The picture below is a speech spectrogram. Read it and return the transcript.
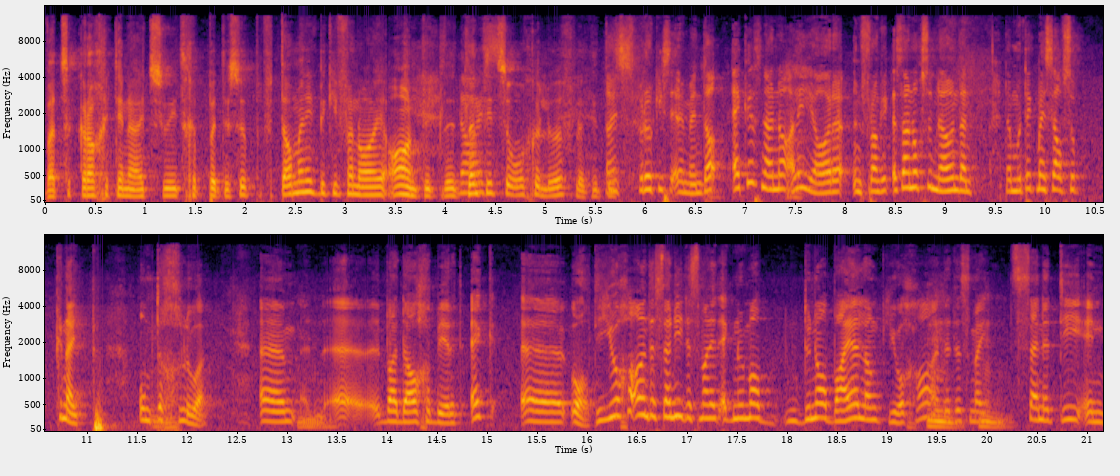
wat se krag het jy nou uit so iets geput? So vertel my net bietjie van daai aand. Dit, dit klink net so ongelooflik. Dit is sprokies element. Da, ek is nou nou al die jare in Frankryk. Is daar nog so nou en dan dan moet ek myself so knyp om te glo. Ehm eh, wat daar gebeur het. Ek uh wel, die yoga aand is nou nie, dis maar net ek noem al doen al baie lank yoga en dit is my sanity en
